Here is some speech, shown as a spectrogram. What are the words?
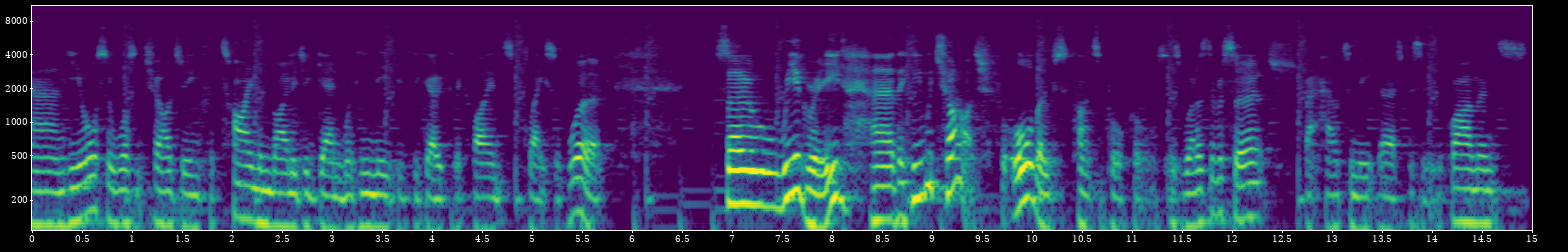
and he also wasn't charging for time and mileage again when he needed to go to the client's place of work. So we agreed uh, that he would charge for all those client support calls, as well as the research about how to meet their specific requirements,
